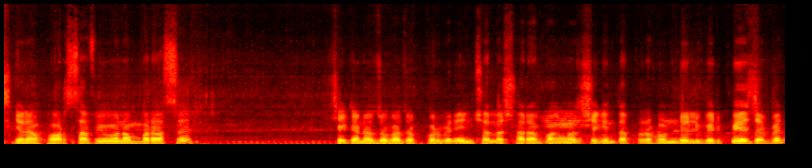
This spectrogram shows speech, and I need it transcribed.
স্ক্যানে হোয়াটসঅ্যাপ ইমো নাম্বার আছে। সেখানে যোগাযোগ করবেন। ইনশাল্লাহ সারা বাংলাদেশে কিন্তু আপনারা হোম ডেলিভারি পেয়ে যাবেন।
